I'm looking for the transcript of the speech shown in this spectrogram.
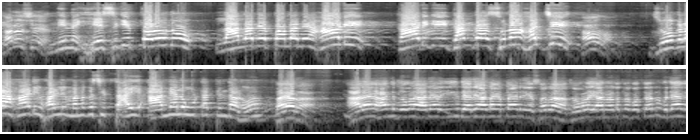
ಸರಿಸಿ. ನಿನ್ನ ಹೇಸಿಗೆ ತೊಳೆದು ಲಾಲನೆ ಪಾಲನೆ ಹಾಡಿ ಕಾಡಿಗೆ ಗಂಧ ಸುನ ಹಚ್ಚಿ. ಹೌದು. ಜೋಗಳ ಹಾಡಿ ಹೊಳ್ಳಿ ಮನಗಸಿ ತಾಯಿ ಆಮೇಲೆ ಊಟ ತಿಂದಾಳು. ಹಾಳ್ಯಾಗ ಹಂಗ ಜೋಗಳ ಹಾಡ್ಯಾಳ ಈಗ ಬೇರೆ ಆಡ್ಲಾಗತ್ತಾಳ್ರಿ ಸರ. ಜೋಗಳ ಯಾರು ಆಡತ್ತ ಗೊತ್ತೇನ್ರಿ ಮನ್ಯಾಗ?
